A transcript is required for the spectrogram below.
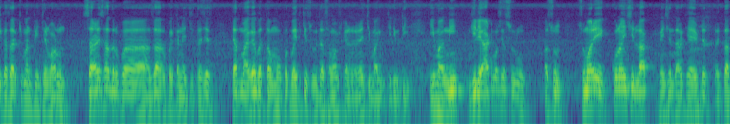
एक हजार किमान पेन्शन वाढवून साडेसात रुप हजार रुपये करण्याची तसेच त्यात महागाई भत्ता व मोफत वैद्यकीय सुविधा समाविष्ट करण्याची मागणी केली होती. ही मागणी गेली आठ वर्षे सुरू असून सुमारे एकोणऐंशी लाख पेन्शनधारक या योजनेत येतात.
